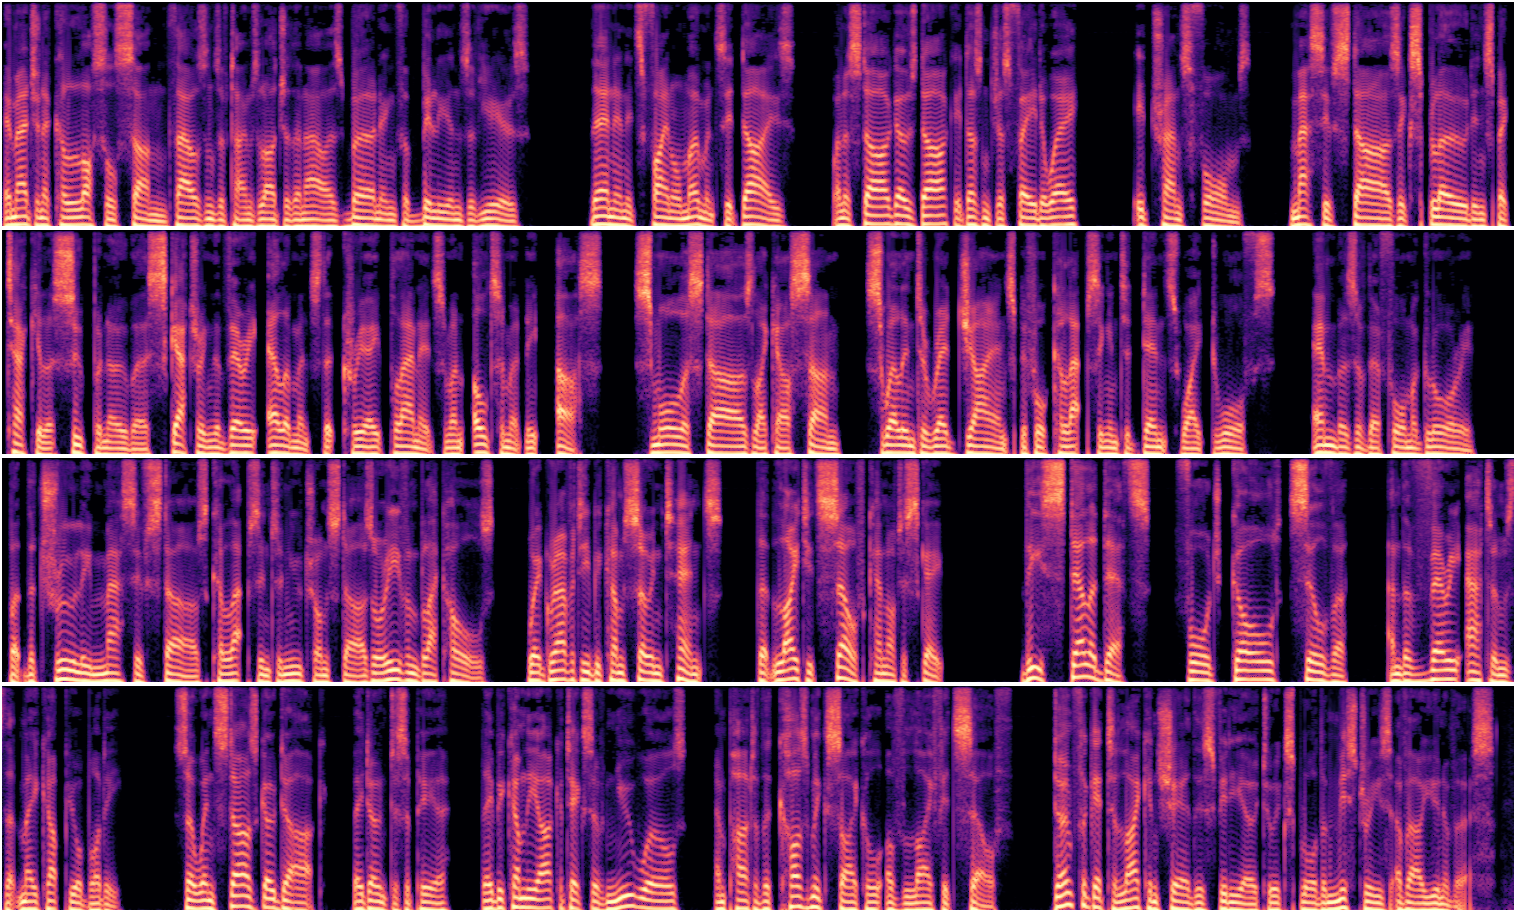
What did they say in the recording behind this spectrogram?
Imagine a colossal sun, thousands of times larger than ours, burning for billions of years. Then, in its final moments, it dies. When a star goes dark, it doesn't just fade away, it transforms. Massive stars explode in spectacular supernova, scattering the very elements that create planets and ultimately us. Smaller stars like our sun swell into red giants before collapsing into dense white dwarfs, embers of their former glory. But the truly massive stars collapse into neutron stars or even black holes, where gravity becomes so intense that light itself cannot escape. These stellar deaths forge gold, silver, and the very atoms that make up your body. So when stars go dark, they don't disappear. They become the architects of new worlds and part of the cosmic cycle of life itself. Don't forget to like and share this video to explore the mysteries of our universe.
